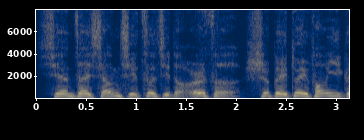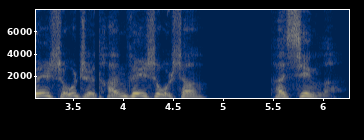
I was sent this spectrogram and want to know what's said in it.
现在想起自己的儿子是被对方一根手指弹飞受伤，他信了。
